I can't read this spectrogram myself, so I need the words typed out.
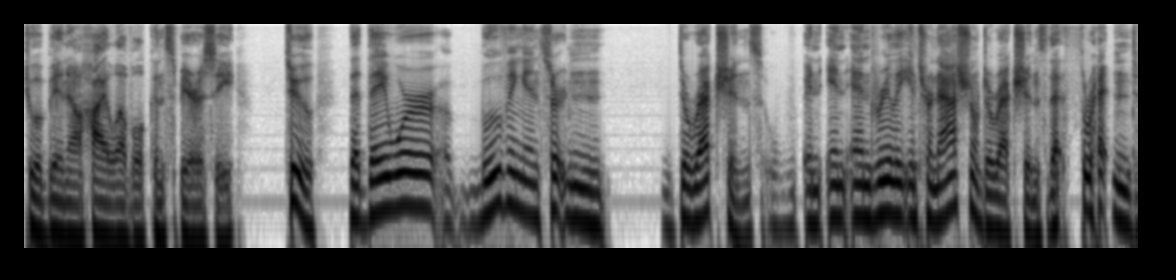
to have been a high level conspiracy, too, that they were uh, moving in certain directions and, in, and really international directions that threatened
